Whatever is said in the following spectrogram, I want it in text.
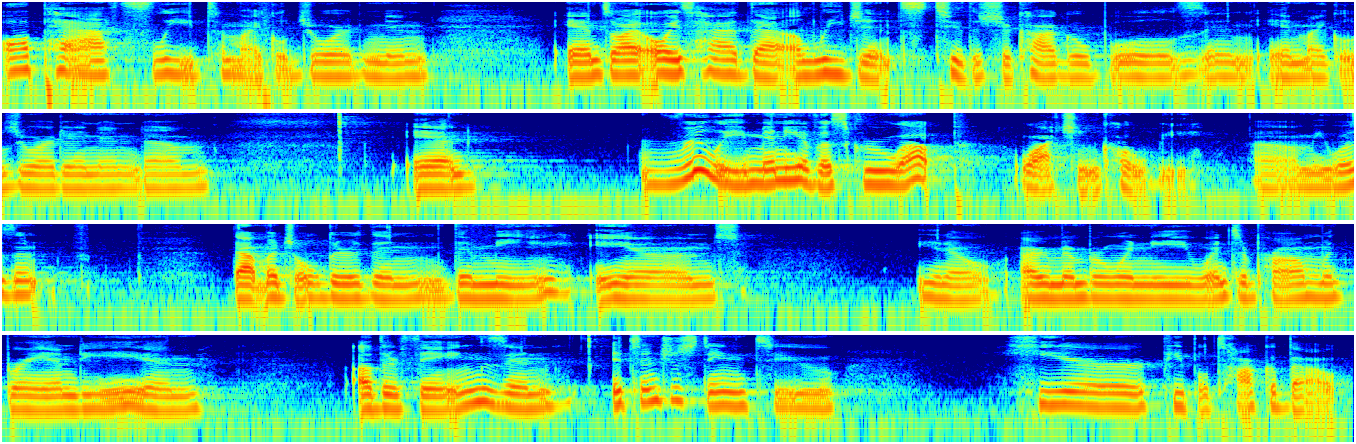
all paths lead to Michael Jordan. And and so I always had that allegiance to the Chicago Bulls and, and Michael Jordan. And um, and really many of us grew up watching Kobe. Um, he wasn't that much older than than me. And you know, I remember when he went to prom with Brandy and other things. And it's interesting to hear people talk about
